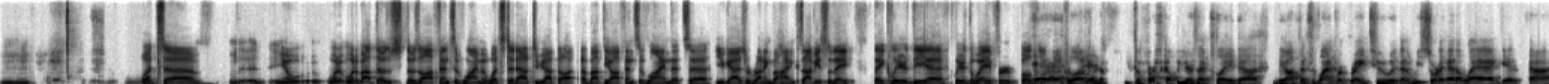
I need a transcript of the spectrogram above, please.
Mm-hmm. What uh, you know? What what about those those offensive linemen? What stood out to you about the about the offensive line that uh, you guys are running behind? Because obviously they they cleared the uh, cleared the way for both. Yeah, well, the, the, first couple years I played, uh, the offensive lines were great too, and then we sort of had a lag, at, uh,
